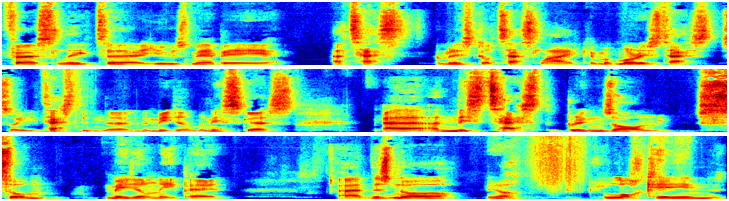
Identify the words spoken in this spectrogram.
firstly to use maybe a test, a meniscal test like a McMurray's test. So you're testing the, the medial meniscus, uh, and this test brings on some medial knee pain. Uh, there's no, you know, locking,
